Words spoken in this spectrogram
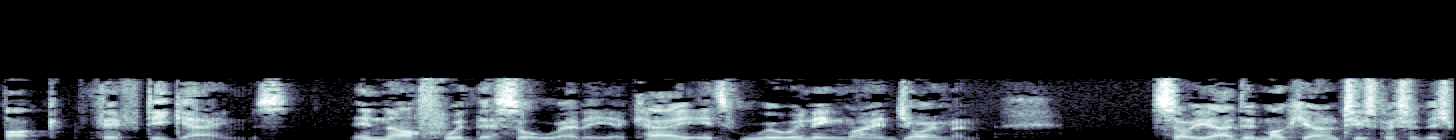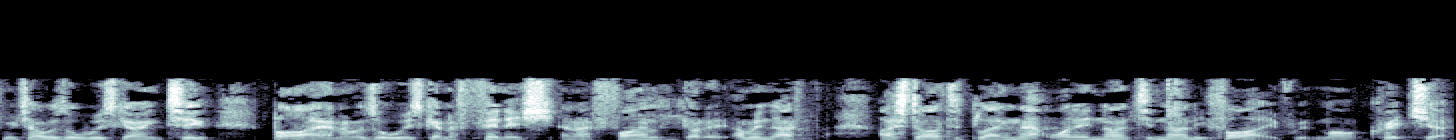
fuck 50 games. Enough with this already, okay? It's ruining my enjoyment. So yeah, I did Monkey Island 2 Special Edition, which I was always going to buy and I was always going to finish, and I finally got it. I mean, I, I started playing that one in 1995 with Mark Critcher,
